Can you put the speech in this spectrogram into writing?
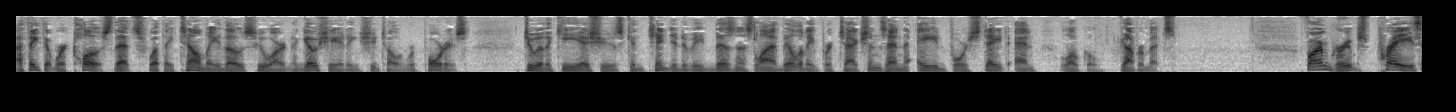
I think that we're close. That's what they tell me, those who are negotiating, she told reporters. Two of the key issues continue to be business liability protections and aid for state and local governments. Farm groups praise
